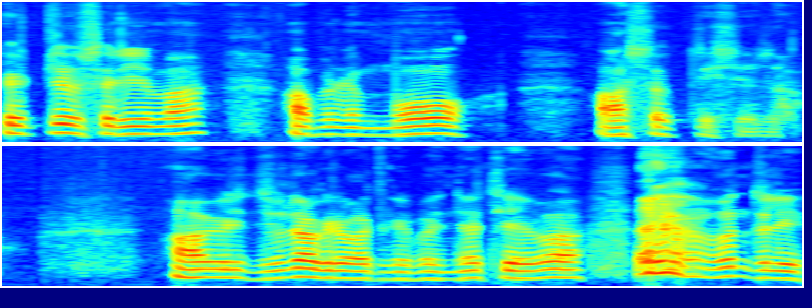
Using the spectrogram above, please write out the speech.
કેટલું શરીરમાં આપણને મોહ, આસક્તિ છે જો. આવી જુનાગઢ વાત કરી, પછી નથી આવ્યા, વંથલી,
